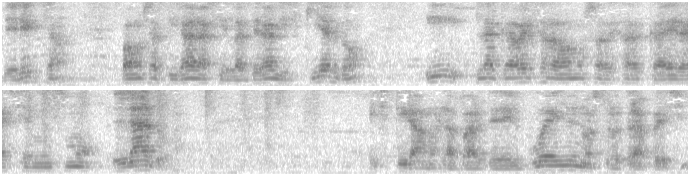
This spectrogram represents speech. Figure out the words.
derecha, vamos a tirar hacia el lateral izquierdo y la cabeza la vamos a dejar caer a ese mismo lado estiramos la parte del cuello y nuestro trapecio.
